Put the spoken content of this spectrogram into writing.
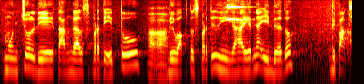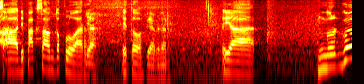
muncul di tanggal seperti itu ah. di waktu seperti itu hingga akhirnya ide tuh Dipaksa. uh, dipaksa untuk keluar Ya. itu Ya benar. ya menurut gue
